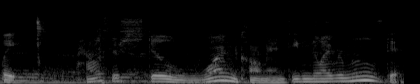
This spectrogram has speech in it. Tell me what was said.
wait, how is there still one comment even though I removed it?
